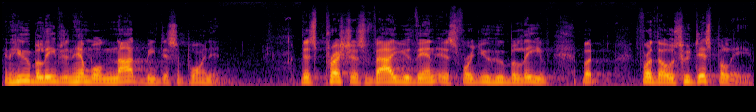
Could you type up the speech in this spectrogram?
and he who believes in him will not be disappointed. This precious value then is for you who believe, but for those who disbelieve.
